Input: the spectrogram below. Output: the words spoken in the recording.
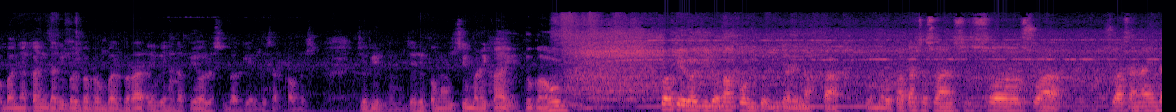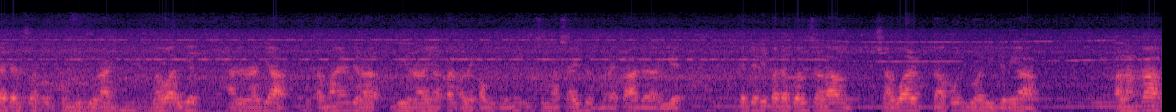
kebanyakan dari beban berat yang dihadapi oleh sebagian besar kaum muslimin yang menjadi pengungsi mereka itu kaum fakir tidak mampu untuk mencari nafkah merupakan sesuatu, suasana indah dan suatu kemujuran bahwa ia hari raya pertama yang dirayakan oleh kaum muslimin semasa hidup mereka adalah Iyad terjadi pada bulan Salam Syawal tahun 2 Hijriah. Alangkah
